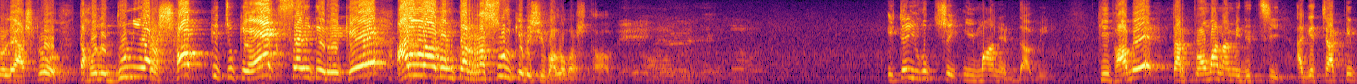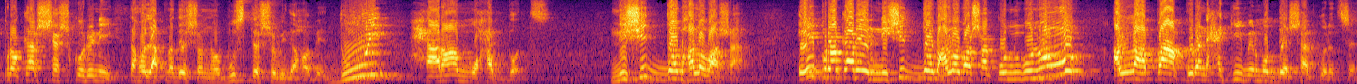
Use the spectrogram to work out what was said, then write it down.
চলে আসলো, তাহলে দুনিয়ার সব কিছুকে এক সাইডে রেখে আল্লাহ এবং তার রাসূলকে বেশি ভালোবাসতে হবে। এটাই হচ্ছে ইমানের দাবি। কীভাবে? তার প্রমাণ আমি দিচ্ছি। আগে চারটি প্রকার শেষ করে নেই, তাহলে আপনাদের জন্য বুঝতে সুবিধা হবে। দুই, হারাম মোহাব্বত। নিষিদ্ধ ভালোবাসা। এই প্রকারের নিষিদ্ধ ভালোবাসা কোনগুলো? আল্লাহ পাক কোরআন হাকিমের মধ্যে এরশাদ করেছেন।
